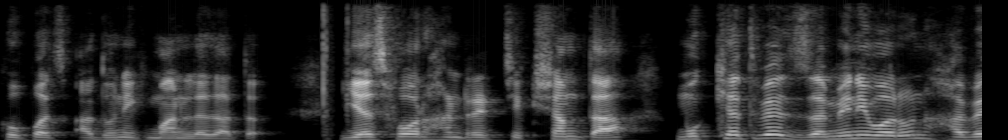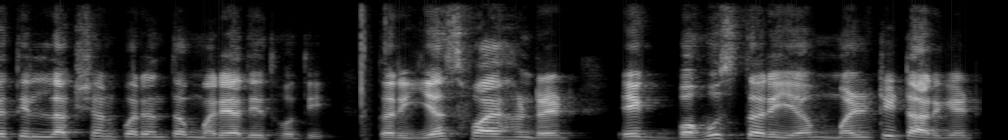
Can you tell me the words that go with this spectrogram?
खूपच आधुनिक मानलं जातं. एस फोर हंड्रेडची क्षमता मुख्यत्वे जमिनीवरून हवेतील लक्ष्यांपर्यंत मर्यादित होती. तर एस फाय हंड्रेड एक बहुस्तरीय मल्टी टार्गेट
